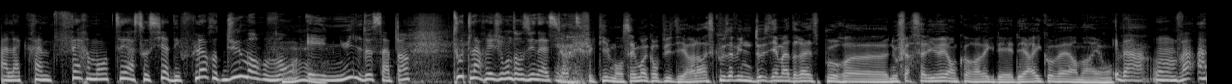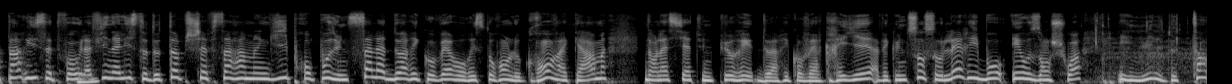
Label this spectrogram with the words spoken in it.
à la crème fermentée associée à des fleurs du Morvan et une huile de sapin. Toute la région dans une assiette. Effectivement, c'est le moins qu'on puisse dire. Alors, est-ce que vous avez une deuxième adresse pour euh, nous faire saliver encore avec des, des haricots verts, Marion? Eh ben, on va à Paris cette fois où la finaliste de Top Chef Sarah Mingui propose une salade de haricots verts au restaurant Le Grand Vacarme. Dans l'assiette, une purée de haricots verts grillés avec une sauce au lait ribot et aux anchois et une huile de thym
